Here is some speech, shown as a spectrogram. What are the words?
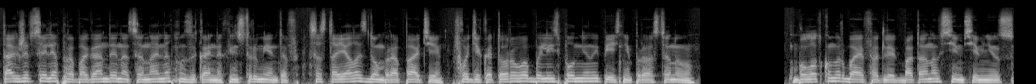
Также в целях пропаганды национальных музыкальных инструментов состоялась домбра-пати, в ходе которого были исполнены песни про Астану. Булат Кунурбаев, Атлет Батанов, 77 Ньюс.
